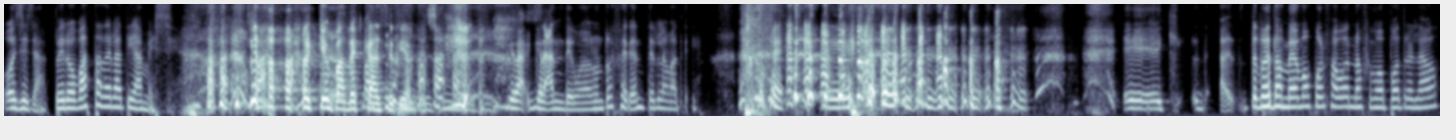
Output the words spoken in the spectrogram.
Oye, ya, pero basta de la tía Meche. que en paz descanse, tía. Gra- grande, weón, un referente en la materia. Eh, eh, ah, retomemos, por favor, nos fuimos para otro lado.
